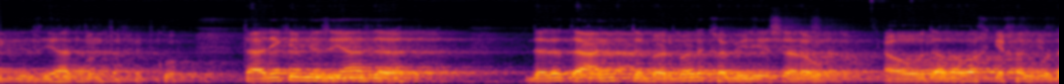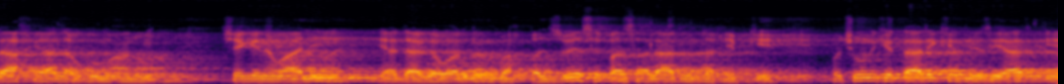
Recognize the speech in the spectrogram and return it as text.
ابن زیاد منتخب کو طارق ابن زیاد د د تعلق د بربر قبیلې سره او دغه وخت کې خلکو دا خیال او ګمان و چې ګنې والي یا دا ګورنر به خپل زوی سپاه سالار منتخب کړي خو چونکې طارق ابن زیاد کې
